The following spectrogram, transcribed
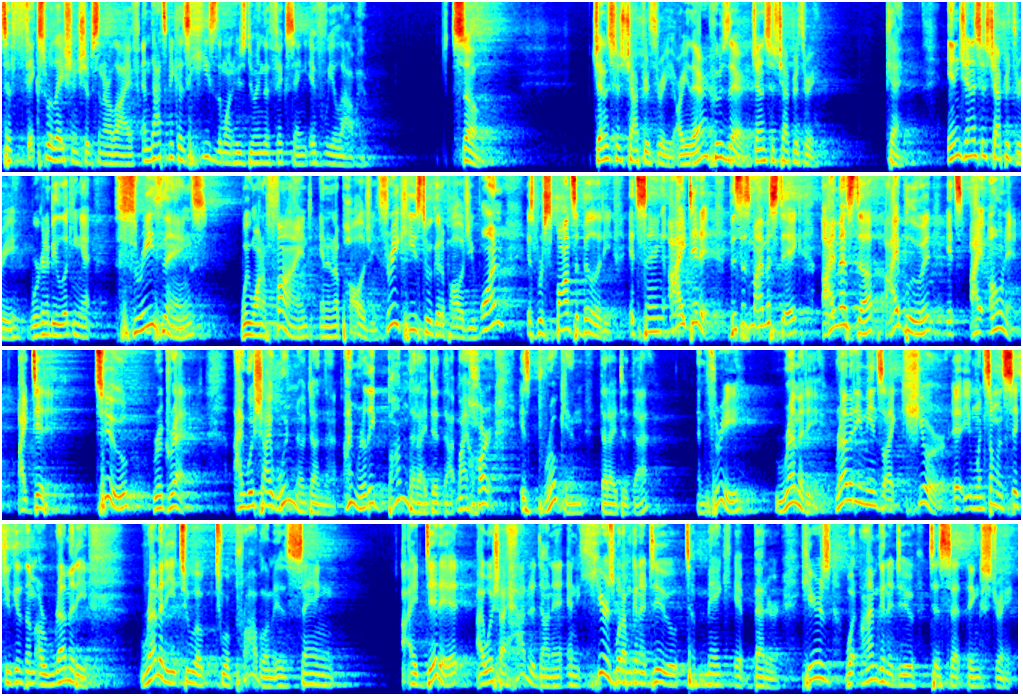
to fix relationships in our life. And that's because He's the one who's doing the fixing if we allow Him. So, Genesis chapter 3. Are you there? Who's there? Genesis chapter 3. Okay. In Genesis chapter 3, we're going to be looking at three things we want to find in an apology. Three keys to a good apology. One is responsibility. It's saying, I did it. This is my mistake. I messed up. I blew it. It's I own it. I did it. Two, regret. I wish I wouldn't have done that. I'm really bummed that I did that. My heart is broken that I did that. And three, remedy. Remedy means like cure. It, when someone's sick, you give them a remedy. Remedy to a, to a problem is saying, I did it. I wish I hadn't done it. And here's what I'm going to do to make it better. Here's what I'm going to do to set things straight.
